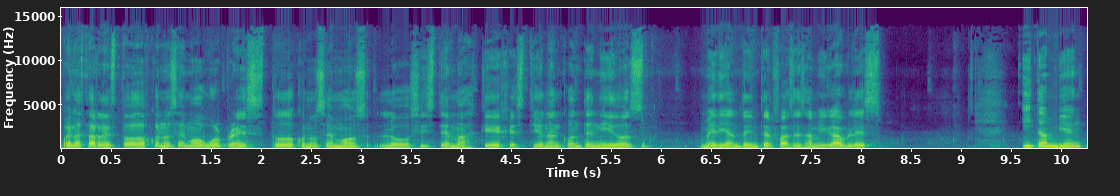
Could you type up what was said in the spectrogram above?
Buenas tardes, todos conocemos WordPress, todos conocemos los sistemas que gestionan contenidos mediante interfaces amigables y también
